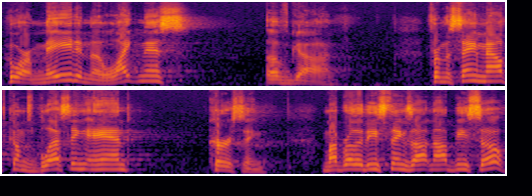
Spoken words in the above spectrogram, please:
who are made in the likeness of God. From the same mouth comes blessing and cursing. My brother, these things ought not be so.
